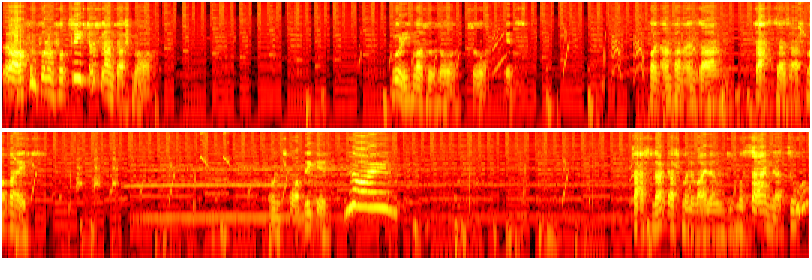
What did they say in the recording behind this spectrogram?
Ja, 540, das langt das mal. Würde ich mal so, so, so, jetzt von Anfang an sagen, dass das erstmal reicht. Und zwar dicke. Nein! Das lag erstmal eine Weile und ich muss sagen dazu,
